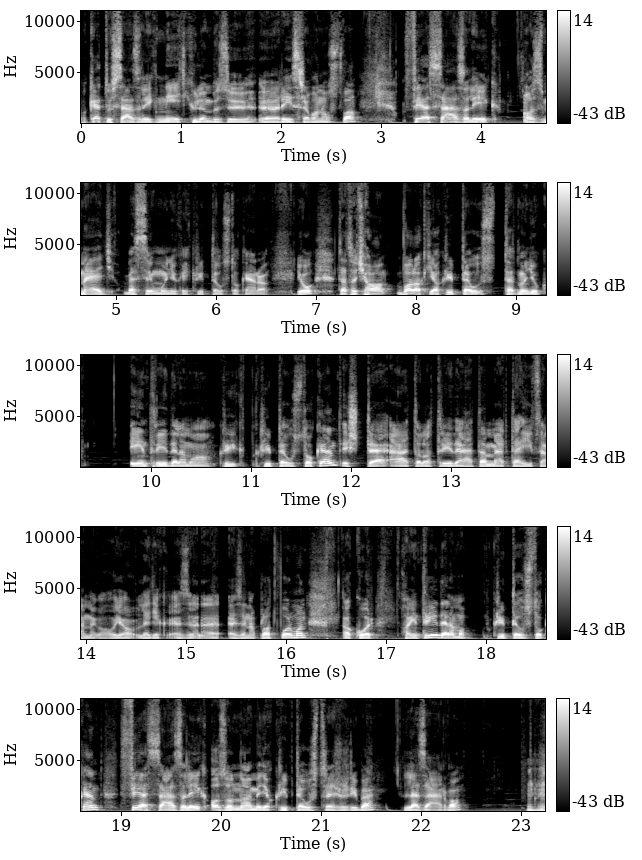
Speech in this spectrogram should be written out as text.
A 2 százalék négy különböző részre van osztva. Fél százalék az megy, beszélünk mondjuk egy Crypteus tokenra. Jó? Tehát, hogyha valaki a Crypteus, tehát mondjuk én trédelem a Crypteus tokent, és te általa trédelhetem, mert te hívtál meg, ahogy a, legyek ezen, ezen a platformon, akkor ha én trédelem a Crypteus tokent, fél százalék azonnal megy a Crypteus Treasury-be, lezárva, Uh-huh.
